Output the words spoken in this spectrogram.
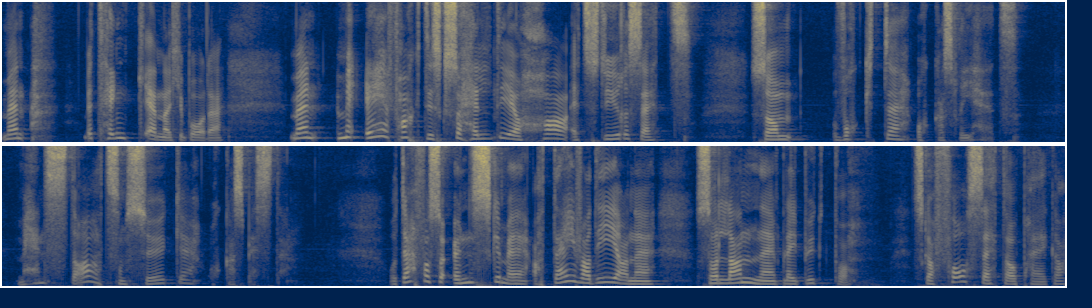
men vi tenker ennå ikke på det. Men vi er faktisk så heldige å ha et styresett som vokter vår frihet. Vi er en stat som søker vårt beste. Og Derfor så ønsker vi at de verdiene som landet ble bygd på, skal fortsette å prege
